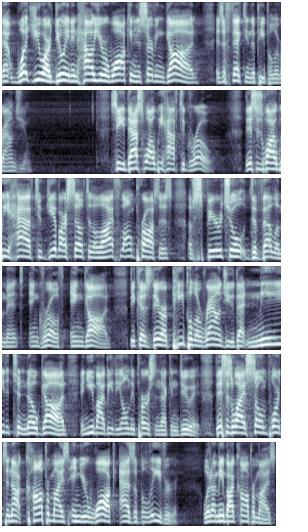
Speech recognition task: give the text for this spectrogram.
that what you are doing and how you're walking and serving God is affecting the people around you. See, that's why we have to grow. This is why we have to give ourselves to the lifelong process of spiritual development and growth in God because there are people around you that need to know God, and you might be the only person that can do it. This is why it's so important to not compromise in your walk as a believer. What do I mean by compromise?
